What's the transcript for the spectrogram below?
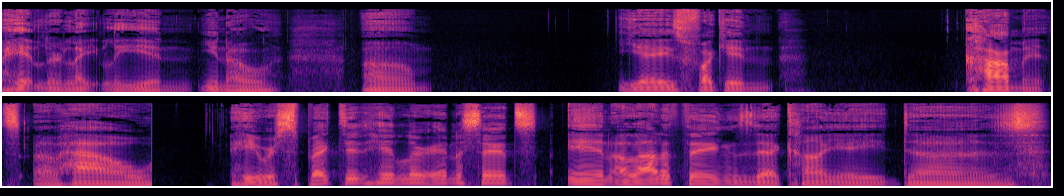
Hitler lately and, you know, um, Ye's fucking comments of how he respected Hitler in a sense and a lot of things that Kanye does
